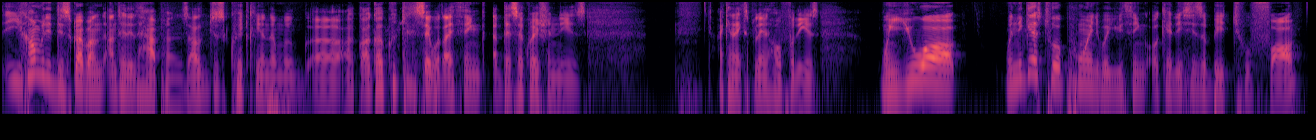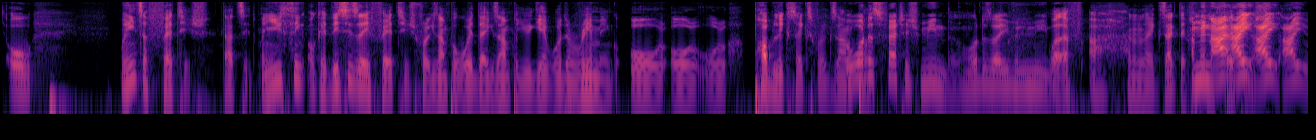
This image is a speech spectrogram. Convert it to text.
you can't really describe un- until it happens. I'll just quickly and then we'll. Uh, I'll, I'll quickly say what I think a desecration is. I can explain. Hopefully, is when you are when it gets to a point where you think, okay, this is a bit too far, or when it's a fetish. That's it. When you think, okay, this is a fetish. For example, with the example you gave, or the rimming, or or or public sex, for example. But what does fetish mean though? What does that even mean? well, if, uh, I don't know exactly. I mean, I, I, I, I,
